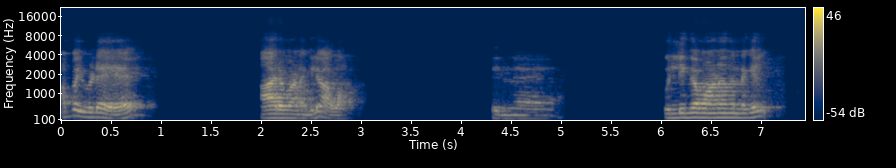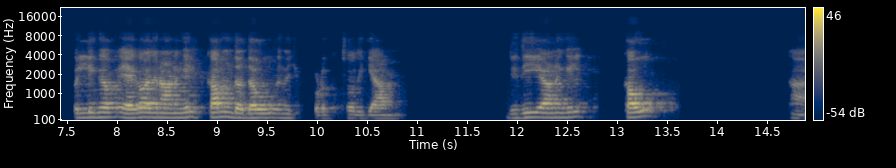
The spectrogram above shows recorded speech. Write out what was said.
അപ്പൊ ഇവിടെ ആരവാണെങ്കിലും ആവാം. പിന്നെ പുല്ലിംഗമാണെന്നുണ്ടെങ്കിൽ പുല്ലിംഗം ഏകവചനാണെങ്കിൽ കം ദദൗ എന്ന് കൊടുക്കും ചോദിക്കാം. ദ്വിതീയാണെങ്കിൽ കൗ ആ,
